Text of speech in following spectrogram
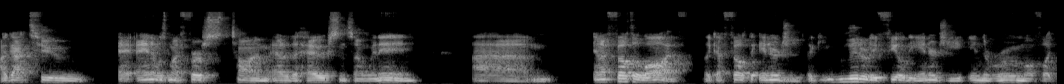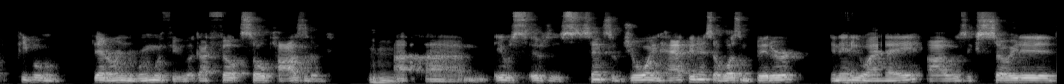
I got to and it was my first time out of the house since I went in. Um, and I felt alive. Like I felt the energy. Like you literally feel the energy in the room of like people that are in the room with you. Like I felt so positive Mm-hmm. Um, it was it was a sense of joy and happiness. I wasn't bitter. in any way. I was excited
